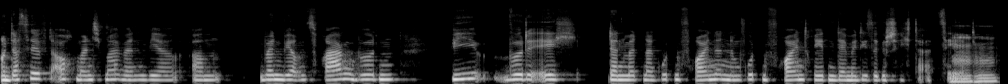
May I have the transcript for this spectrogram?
Und das hilft auch manchmal, wenn wir ähm, wenn wir uns fragen würden: „Wie würde ich denn mit 'ner guten Freundin, 'nem guten Freund reden, der mir diese Geschichte erzählt?“ Mhm.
